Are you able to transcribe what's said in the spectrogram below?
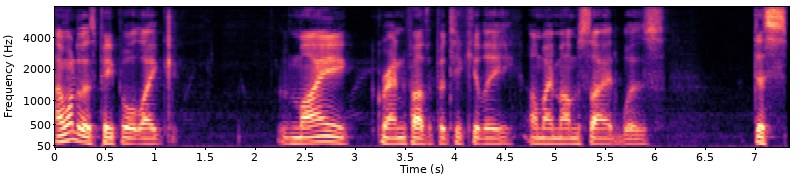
I'm one of those people like my grandfather, particularly on my mum's side, was this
